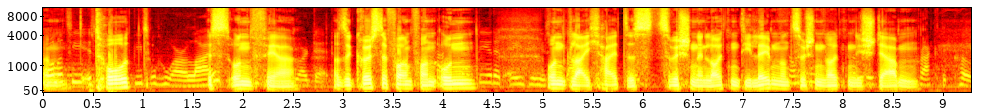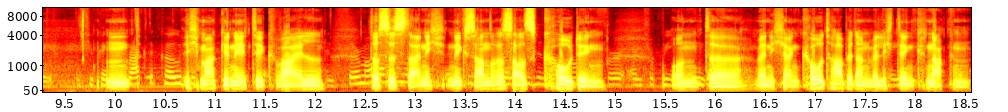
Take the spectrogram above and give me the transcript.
Ähm, Tod ist unfair. Also die größte Form von Un Ungleichheit ist zwischen den Leuten, die leben und zwischen den Leuten, die sterben. Und ich mag Genetik, weil das ist eigentlich nichts anderes als Coding. Und äh, wenn ich einen Code habe, dann will ich den knacken.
